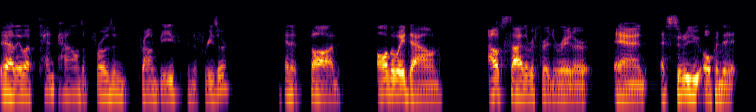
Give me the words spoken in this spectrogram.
Yeah, they left 10 pounds of frozen ground beef in the freezer and it thawed all the way down outside the refrigerator. And as soon as you opened it,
